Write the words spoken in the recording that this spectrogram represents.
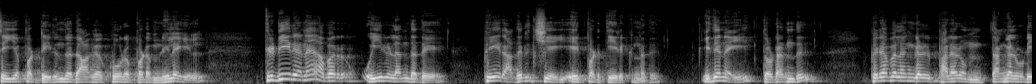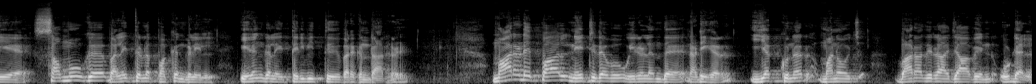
செய்யப்பட்டு இருந்ததாக கூறப்படும் நிலையில் திடீரென அவர் உயிரிழந்தது பேரதிர்ச்சியை ஏற்படுத்தியிருக்கின்றது. இதனை தொடர்ந்து பிரபலங்கள் பலரும் தங்களுடைய சமூக வலைத்தள பக்கங்களில் இரங்கலை தெரிவித்து வருகின்றார்கள். மாரடைப்பால் நேற்றிரவு உயிரிழந்த நடிகர் இயக்குனர் மனோஜ் பாரதிராஜாவின் உடல்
